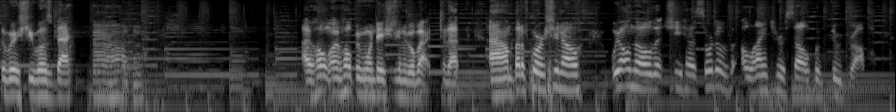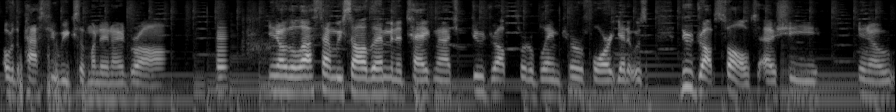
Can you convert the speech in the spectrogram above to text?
the way she was back. Um, I hope I'm hoping one day she's going to go back to that. Um, but of course, you know we all know that she has sort of aligned herself with Doudrop over the past few weeks of Monday Night Raw. You know, the last time we saw them in a tag match, Doudrop sort of blamed her for it, yet it was Doudrop's fault as she, you know,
